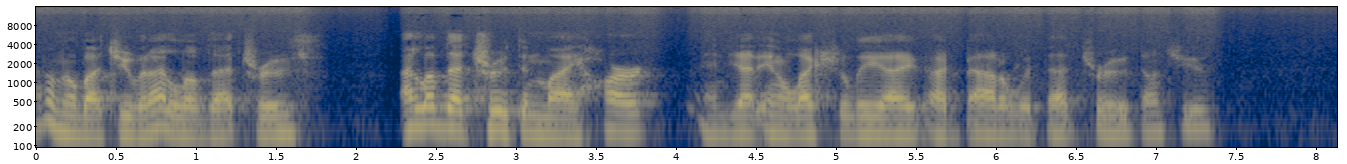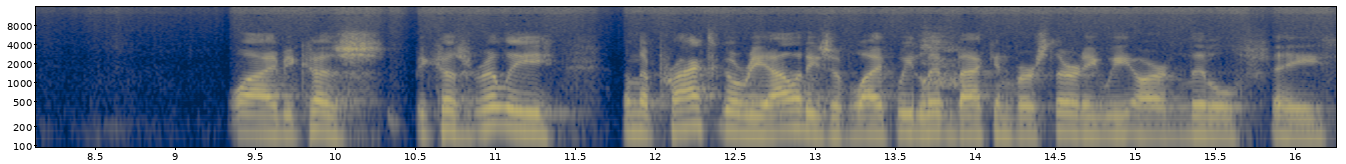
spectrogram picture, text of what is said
I don't know about you, but I love that truth. I love that truth in my heart, and yet intellectually I, I battle with that truth, don't you? Why? Because, because really, in the practical realities of life, we live back in verse 30, we are little faith.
